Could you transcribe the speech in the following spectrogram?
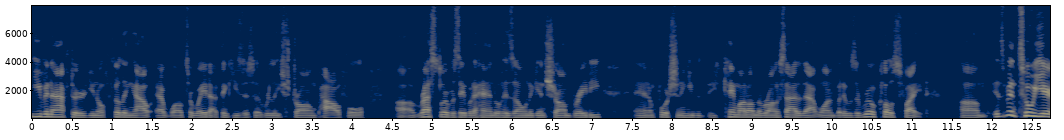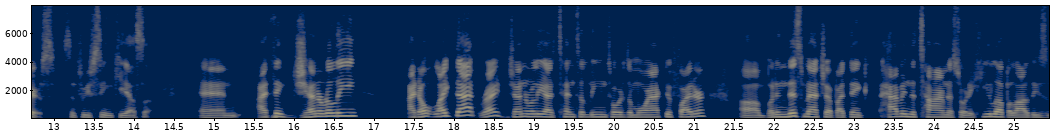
even after you know filling out at welterweight, I think he's just a really strong, powerful uh, wrestler. Was able to handle his own against Sean Brady, and unfortunately he was he came out on the wrong side of that one. But it was a real close fight. Um, it's been two years since we've seen Chiesa, and I think generally I don't like that, right? Generally, I tend to lean towards the more active fighter. Um, but in this matchup, I think having the time to sort of heal up a lot of these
